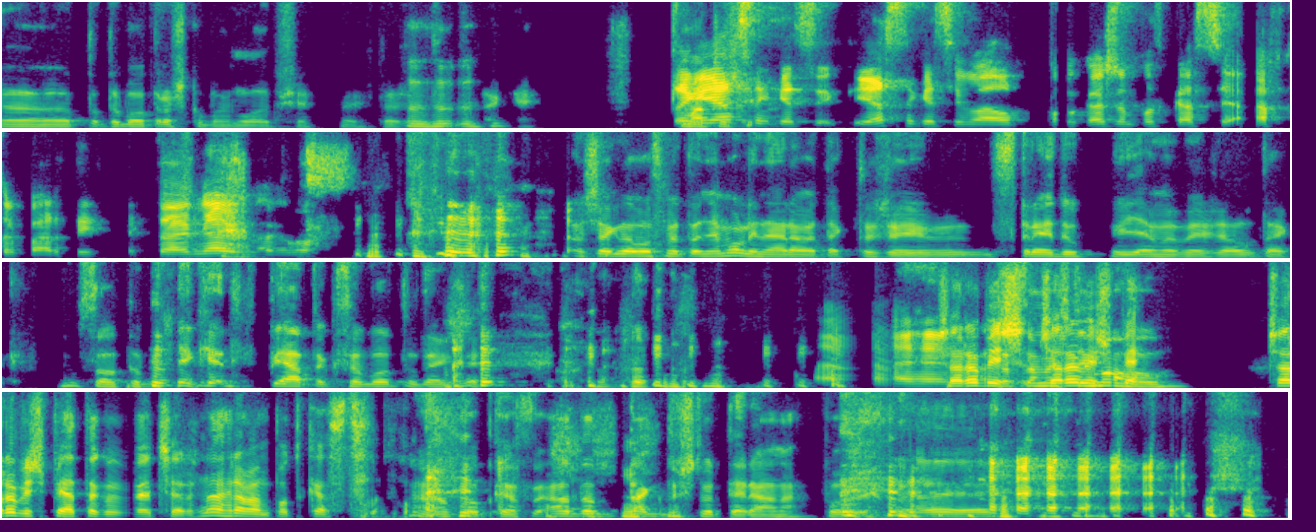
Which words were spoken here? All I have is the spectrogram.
uh, toto bolo trošku možno lepšie. Takže mm-hmm. také. Tak Máte jasne, keď si, jasne, keď si mal po každom podcaste afterparty, tak to aj mňa vybavilo. Však, lebo sme to nemohli nahrávať takto, že v stredu ideme, ale tak musel to byť niekedy v piatok, sobotu, takže... čo robíš, čo robíš, pia- čo robíš piatok večer? Nahrávam podcast. Áno, podcast. A do, tak do 4. rána.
